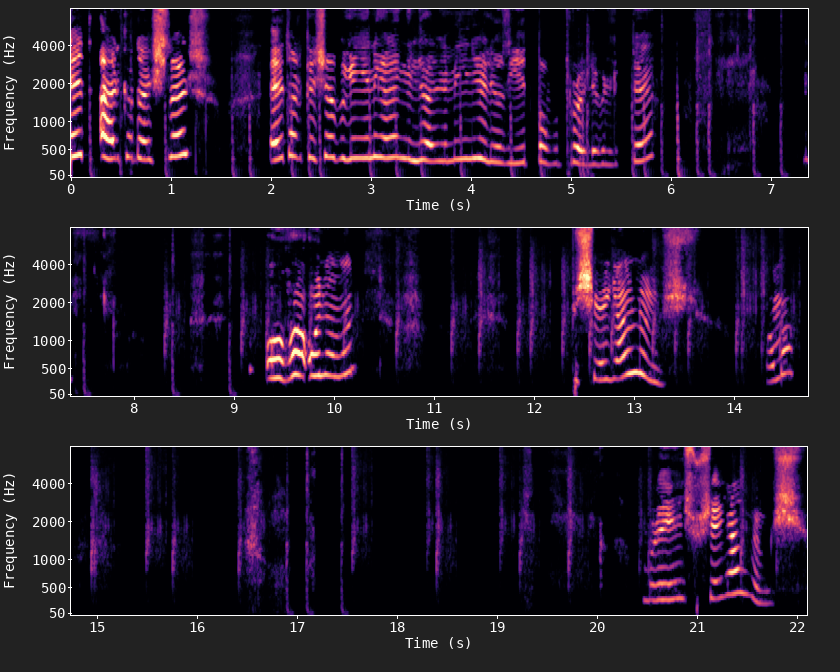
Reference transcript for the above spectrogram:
Evet arkadaşlar. Evet arkadaşlar bugün yeni gelen güncellemeyi inceliyoruz Yiğit Baba Pro ile birlikte. Oha o ne lan? Bir şey gelmemiş. Ama buraya hiçbir şey gelmemiş.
